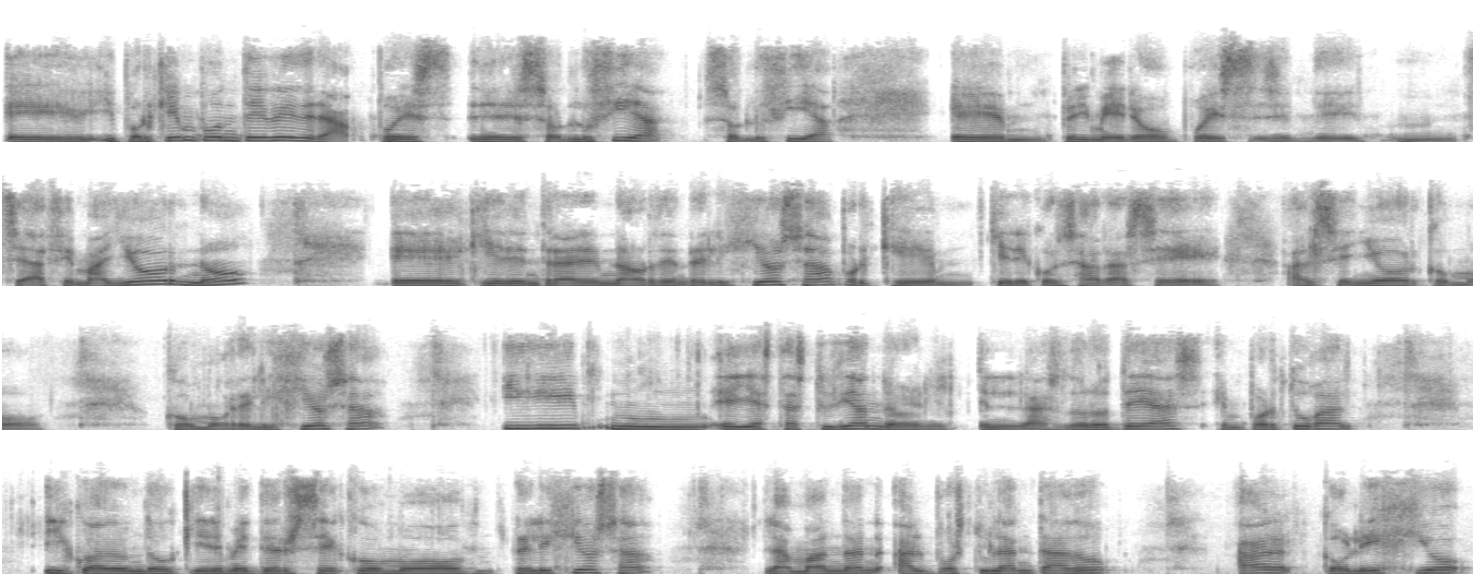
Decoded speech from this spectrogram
Eh, ¿Y por qué en Pontevedra? Pues eh, Sor Lucía, Lucía primero pues se hace mayor, ¿no? Eh, quiere entrar en una orden religiosa porque quiere consagrarse al Señor como, como religiosa y mm, ella está estudiando en, las Doroteas, en Portugal, y cuando quiere meterse como religiosa, la mandan al postulantado al colegio,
